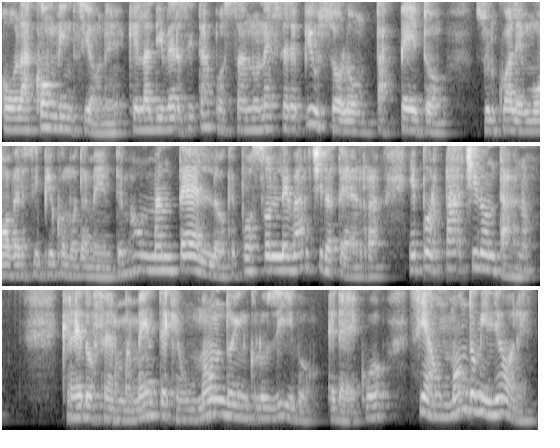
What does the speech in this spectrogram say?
Ho la convinzione che la diversità possa non essere più solo un tappeto sul quale muoversi più comodamente, ma un mantello che può sollevarci da terra e portarci lontano. Credo fermamente che un mondo inclusivo ed equo sia un mondo migliore,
